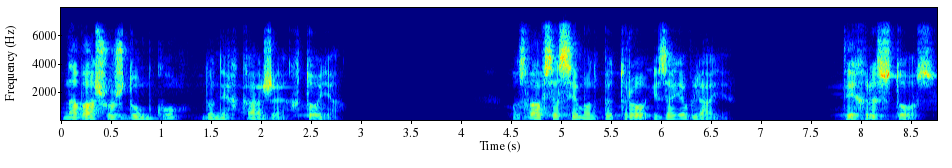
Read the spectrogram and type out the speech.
На вашу ж думку, до них каже, хто я? Озвався Симон Петро і заявляє Ти Христос,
